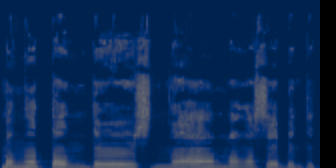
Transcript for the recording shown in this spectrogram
mga thunders na mga 72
